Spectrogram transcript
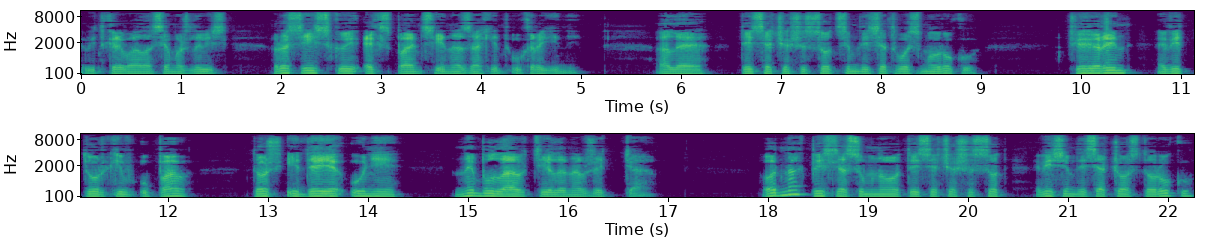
відкривалася можливість російської експансії на захід України. Але 1678 року Чигирин від турків упав, тож ідея унії не була втілена в життя. Однак після сумного 1686 року,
